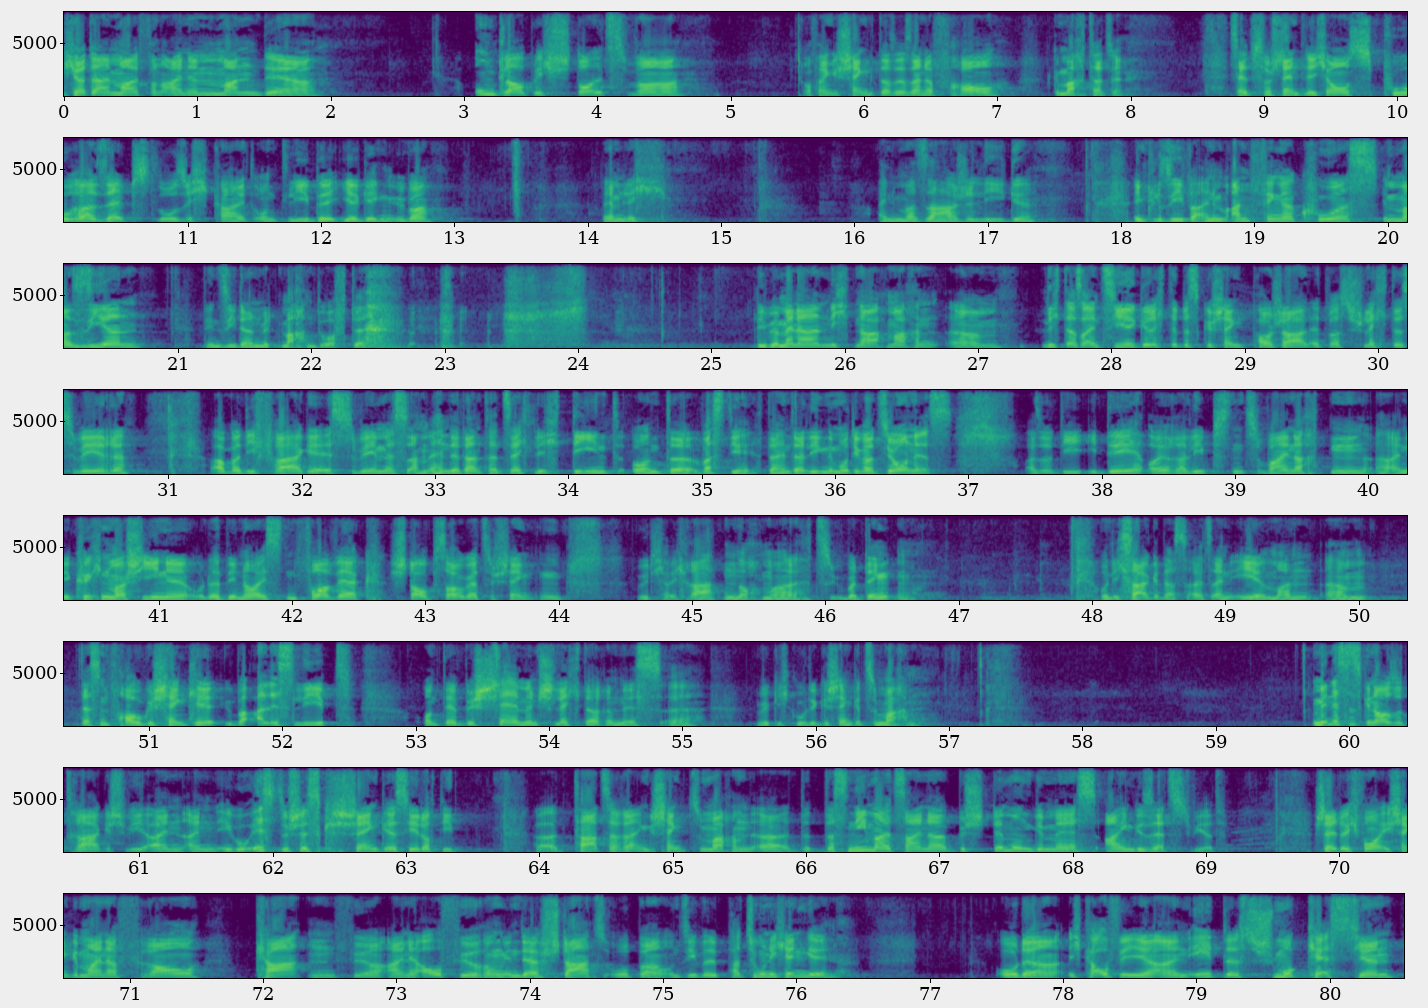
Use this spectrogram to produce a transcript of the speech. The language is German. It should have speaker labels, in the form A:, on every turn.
A: Ich hörte einmal von einem Mann, der unglaublich stolz war auf ein Geschenk, das er seiner Frau gemacht hatte. Selbstverständlich aus purer Selbstlosigkeit und Liebe ihr gegenüber, nämlich eine Massageliege inklusive einem Anfängerkurs im Massieren, den sie dann mitmachen durfte. Liebe Männer, nicht nachmachen. Ähm, nicht, dass ein zielgerichtetes Geschenk pauschal etwas Schlechtes wäre, aber die Frage ist, wem es am Ende dann tatsächlich dient und äh, was die dahinterliegende Motivation ist. Also die Idee eurer Liebsten zu Weihnachten äh, eine Küchenmaschine oder den neuesten Vorwerk-Staubsauger zu schenken, würde ich euch raten, nochmal zu überdenken. Und ich sage das als ein Ehemann, ähm, dessen Frau Geschenke über alles liebt und der beschämend schlecht darin ist, äh, wirklich gute Geschenke zu machen. Mindestens genauso tragisch wie ein, ein egoistisches Geschenk ist jedoch die äh, Tatsache, ein Geschenk zu machen, äh, das niemals seiner Bestimmung gemäß eingesetzt wird. Stellt euch vor, ich schenke meiner Frau Karten für eine Aufführung in der Staatsoper und sie will partout nicht hingehen. Oder ich kaufe ihr ein edles Schmuckkästchen,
